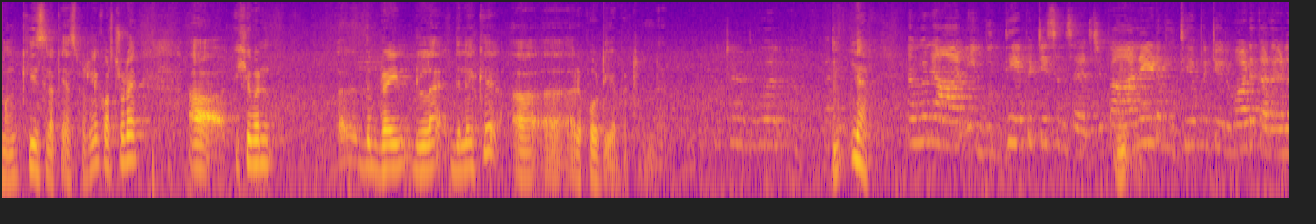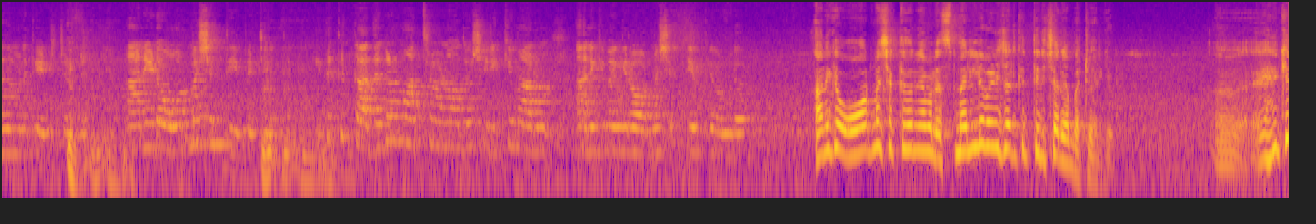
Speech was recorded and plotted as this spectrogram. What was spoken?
മങ്കീസിലൊക്കെ എസ്പെഷ്യലി കുറച്ചുകൂടെ ഹ്യൂമൻ ഉള്ള ഇതിലേക്ക് റിപ്പോർട്ട് ചെയ്യപ്പെട്ടിട്ടുണ്ട്. അതുപോലെ Yeah. അതുപോലെ ആ- ഈ ബുദ്ധിയെ പറ്റി സംസാരിച്ചു. ഇപ്പൊ ആനയുടെ ബുദ്ധിയെ പറ്റി ഒരുപാട് കഥകൾ നമ്മൾ കേട്ടിട്ടുണ്ട്. ആനയുടെ ഓർമ്മശക്തിയെ പറ്റി ഇതൊക്കെ കഥകൾ മാത്രമാണോ അതോ ശരിക്കും മാറും ആനയ്ക്ക് ഭയങ്കര ഓർമ്മശക്തിയൊക്കെ ഉണ്ടോ? എനിക്ക് ഓർമ്മശക്തി എന്ന് പറഞ്ഞാൽ സ്മെല്ല് വഴി ചെറുക്ക് തിരിച്ചറിയാൻ പറ്റുമായിരിക്കും. എനിക്ക്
